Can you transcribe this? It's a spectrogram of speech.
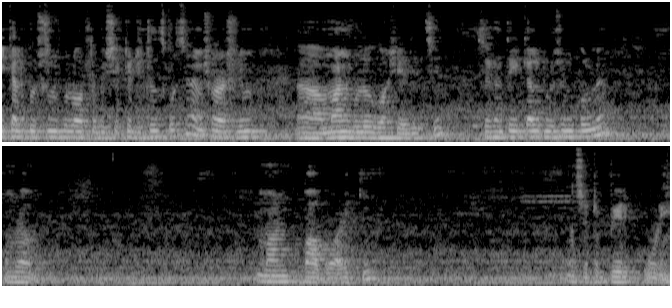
এই ক্যালকুলেশনগুলো অত বেশি একটা ডিটেলস করছি না, আমি সরাসরি মানগুলো বসিয়ে দিচ্ছি। সেখান থেকে ক্যালকুলেশন করলে আমরা মান পাবো আর কি। আচ্ছা এটা বের করি।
